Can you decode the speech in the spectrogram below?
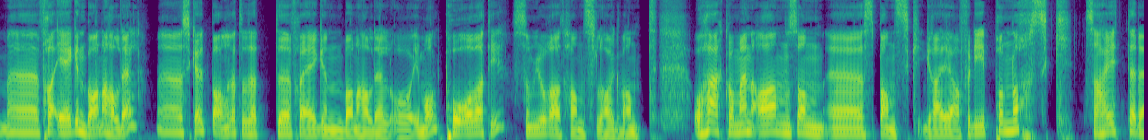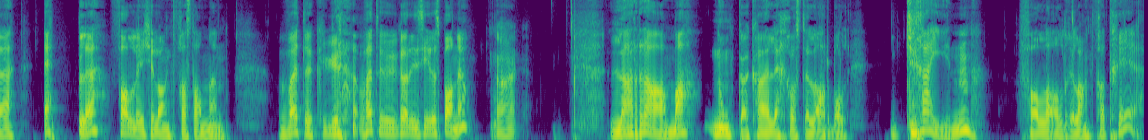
fra egen banehalvdel. Eh, Skjøt ballen rett og slett fra egen banehalvdel og i mål, på overtid, som gjorde at hans lag vant. Og her kommer en annen sånn spansk greie, fordi på norsk så heter det 'eple faller ikke langt fra stammen'. Veit dere, dere hva de sier i Spania? Nei. La rama nunca cae lejos del arbol. Greinen faller aldri langt fra treet,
